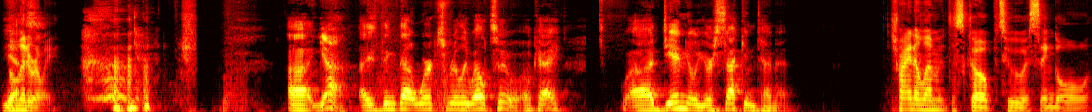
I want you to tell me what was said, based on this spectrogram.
Yes. Literally. Uh, yeah, I think that works really well too. Okay. Uh, Daniel, your second tenant. Trying to limit the scope to a single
